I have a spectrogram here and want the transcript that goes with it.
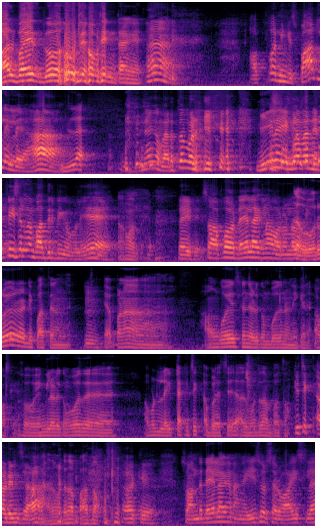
ஆல் பாய்ஸ் கோ அவுட் அப்படின்ட்டாங்க. அப்போ நீங்கள் ஸ்பாட்டில் இல்லையா? இல்லை. என்னங்க வருத்தப்படுறீங்க? நீங்களே எங்களை மாதிரி நெட்ஃப்ளிக்ஸ் எல்லாம் பார்த்துருப்பீங்க போலயே. ஆமாம் ரைட்டு ஸோ அப்போ டைலாக்லாம் வரும்ல ஒரே வாட்டி பார்த்தேன் நான். எப்போனா அவங்க வயசுலேருந்து எடுக்கும்போதுன்னு நினைக்கிறேன். Okay. ஸோ எங்களை எடுக்கும்போது அப்படி லைட்டாக கிச்சிக் அப்படி வச்சு அது மட்டும் தான் பார்த்தோம். கிச்சிக் அப்படின்ச்சா அது மட்டும் தான் பார்த்தோம். ஓகே ஸோ அந்த டைலாக நாங்கள் ஈஸ்வர் சார் வாய்ஸில்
